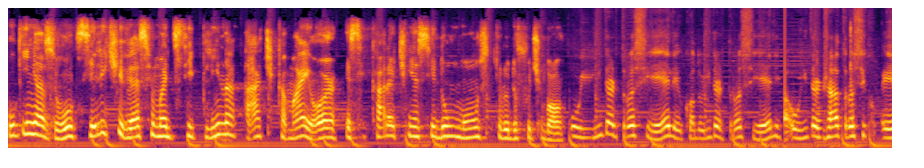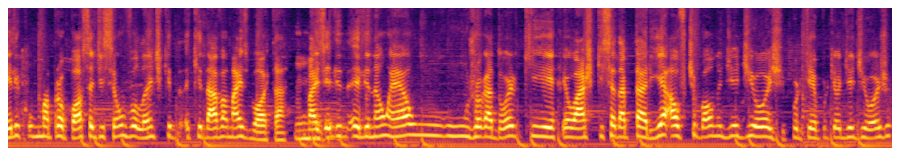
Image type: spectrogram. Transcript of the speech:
o Guinha Azul, se ele tivesse uma disciplina tática maior, esse cara tinha sido um monstro do futebol. O Inter trouxe ele, quando o Inter trouxe ele, o Inter já trouxe ele com uma proposta de ser um volante que, que dava mais bote, tá? Uhum. Mas ele, ele não é um, um, jogador que eu acho que se adaptaria ao futebol no dia de hoje. Por quê? Porque o dia de hoje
